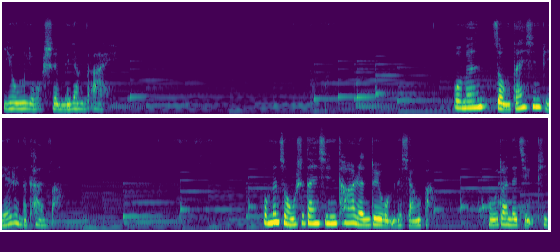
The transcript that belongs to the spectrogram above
拥有什么样的爱？我们总担心别人的看法，我们总是担心他人对我们的想法，不断的警惕。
